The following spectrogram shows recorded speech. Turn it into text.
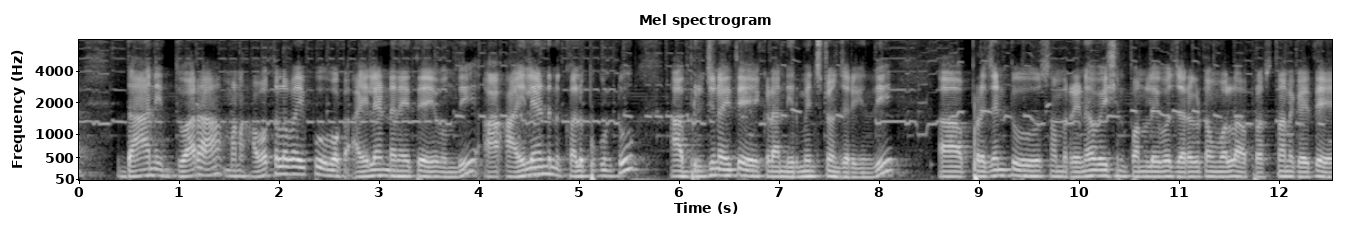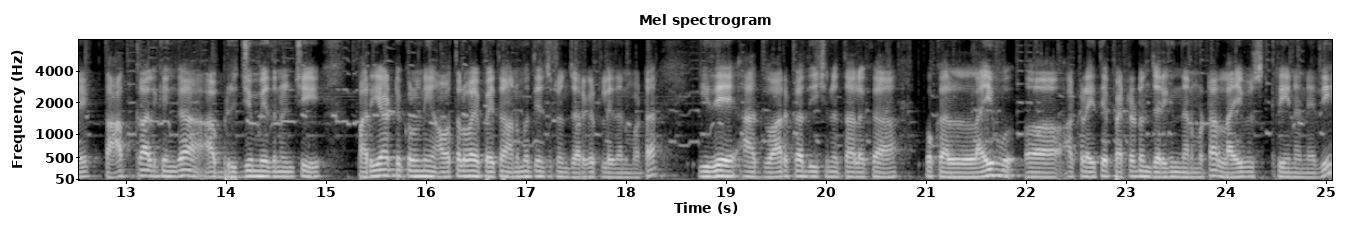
దాని ద్వారా మన అవతల వైపు ఒక ఐలాండ్ అనేది ఉంది. ఆ ఐలాండ్ను కలుపుకుంటూ ఆ బ్రిడ్జ్ను అయితే ఇక్కడ నిర్మించడం జరిగింది. ప్రజెంట్ సమ్ రెనోవేషన్ పనులు ఏవో జరగటం వల్ల ప్రస్తుతానికైతే తాత్కాలికంగా ఆ బ్రిడ్జ్ మీద నుంచి పర్యాటకుల్ని అవతల వైపు అయితే అనుమతించడం జరగట్లేదనమాట ఇదే ఆ ద్వారకాధీశుని తాలూకా ఒక లైవ్ అక్కడైతే పెట్టడం జరిగిందనమాట లైవ్ స్క్రీన్ అనేది.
